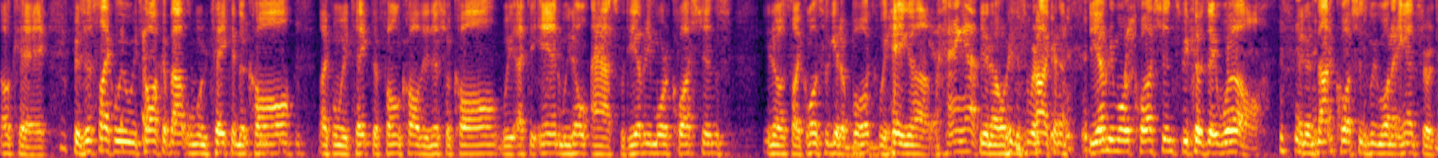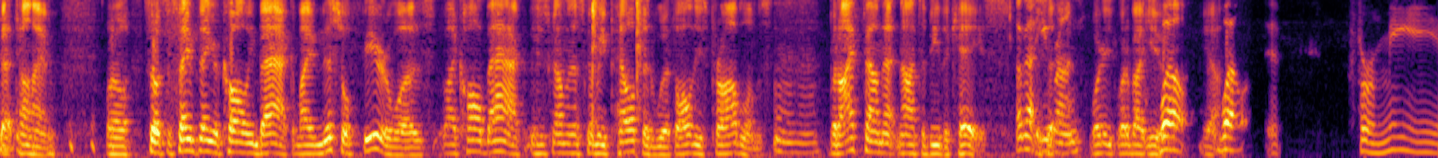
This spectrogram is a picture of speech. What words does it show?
okay, because just like when we talk about when we're taking the call, like when we take the phone call, the initial call, we at the end we don't ask, well, "Do you have any more questions?" You know, it's like once we get a book, we hang up. Yeah, hang up. You know, we just we're not gonna. Do you have any more questions? Because they will, and it's not questions we want to answer at that time. Well, so it's the same thing of calling back. My initial fear was I call back, I'm just going to be pelted with all these problems. Mm-hmm. But I found that not to be the case. How about Is you, that- Ron? What, are you, what about you? Well, yeah. well, it, for me,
